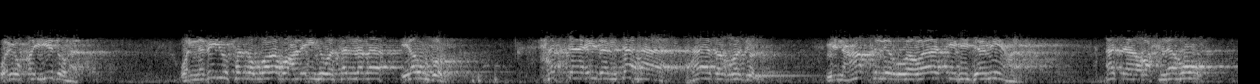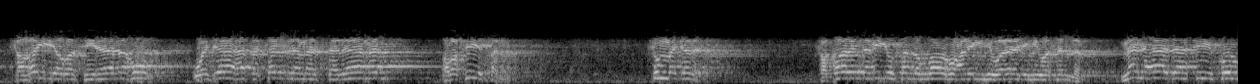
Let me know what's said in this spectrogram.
ويقيدها والنبي صلى الله عليه وسلم ينظر حتى إذا انتهى هذا الرجل من عقل الرواتب جميعا أتى رحله فغير ثيابه وجاء فسلم سلاما رفيقا. ثم جلس. فقال النبي صلى الله عليه وآله وسلم من هذا فيكم؟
